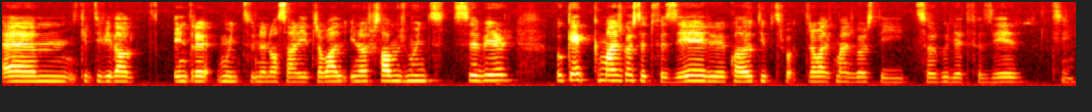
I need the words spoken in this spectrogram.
Um, criatividade entra muito na nossa área de trabalho e nós gostávamos muito de saber o que é que mais gosta de fazer, qual é o tipo de tra trabalho que mais gosta e se orgulha de fazer. Sim.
